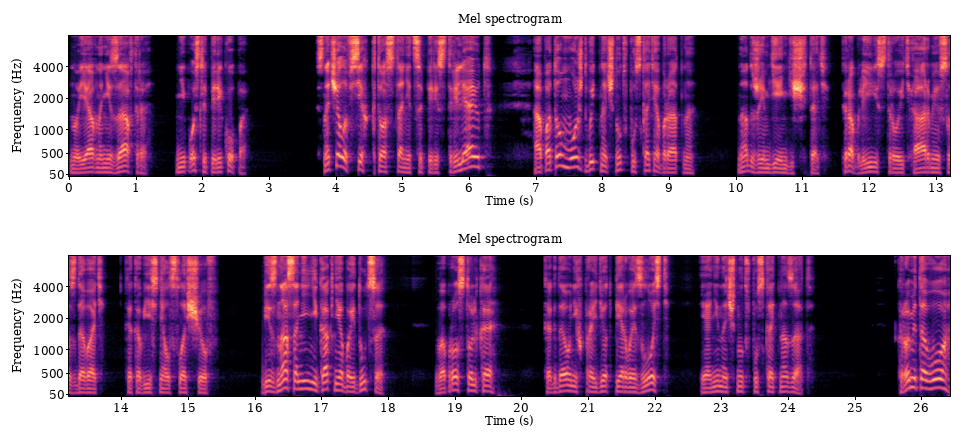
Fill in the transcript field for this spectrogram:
но явно не завтра, не после Перекопа. Сначала всех, кто останется, перестреляют, а потом, может быть, начнут впускать обратно. Надо же им деньги считать, корабли строить, армию создавать, как объяснял Слащев. Без нас они никак не обойдутся, Вопрос только, когда у них пройдет первая злость, и они начнут впускать назад. Кроме того,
